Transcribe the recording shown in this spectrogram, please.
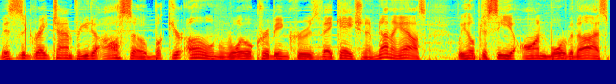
this is a great time for you to also book your own Royal Caribbean Cruise vacation. If nothing else, we hope to see you on board with us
